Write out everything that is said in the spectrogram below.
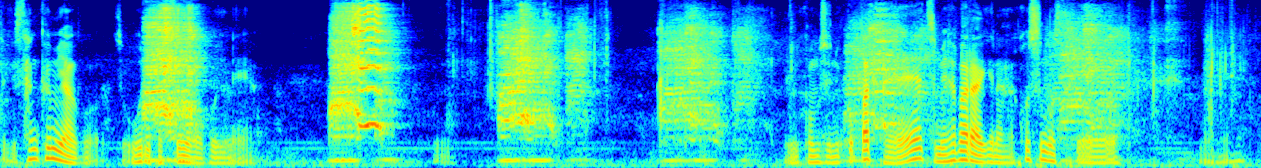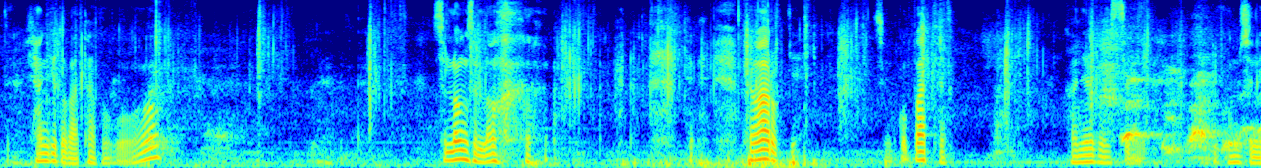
저기 상큼이하고 저 오리 박순이가 보이네요. 곰순이 꽃밭에 지금 해바라기나 코스모스 네, 향기도 맡아보고 슬렁슬렁 평화롭게 지금 꽃밭에 거닐고 있습니다. 이 곰순이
